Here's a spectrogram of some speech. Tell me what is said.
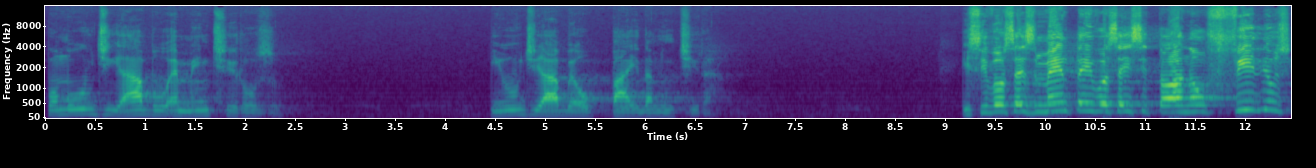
como o diabo é mentiroso. E o diabo é o pai da mentira. E se vocês mentem, vocês se tornam filhos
